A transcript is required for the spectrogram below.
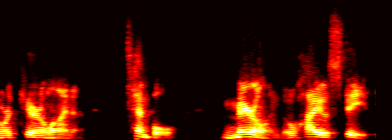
North Carolina, Temple, Maryland, Ohio State,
